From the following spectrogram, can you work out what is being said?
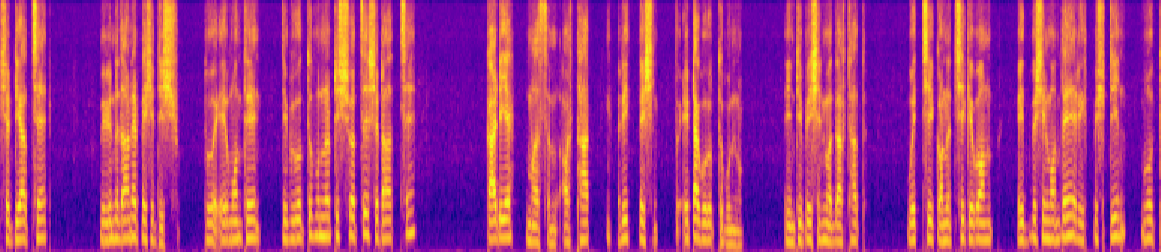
সেটি হচ্ছে বিভিন্ন ধরনের পেশি টিস্যু তো এর মধ্যে যে গুরুত্বপূর্ণ টিস্যু হচ্ছে সেটা হচ্ছে কার্ডিয়াক মাসেল অর্থাৎ হৃদপেশি তো এটা গুরুত্বপূর্ণ। তিনটি পেশির মধ্যে অর্থাৎ ঐচ্ছিক অনৈচ্ছিক এবং হৃদপেশির মধ্যে হৃদপেশিটি গুরুত্ব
